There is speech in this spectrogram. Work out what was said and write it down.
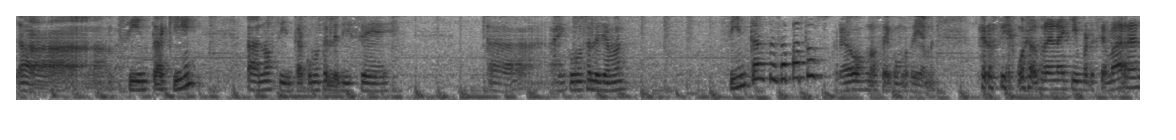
uh, cinta aquí. Uh, no cinta, ¿cómo se le dice? ay, ¿cómo se les llaman? ¿Cintas de zapatos? Creo, no sé cómo se llaman. Pero sí, bueno, traen aquí para que se amarran.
